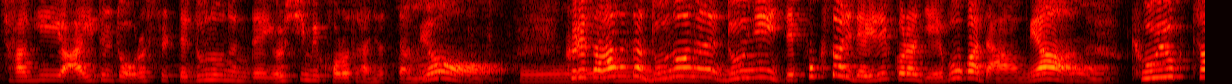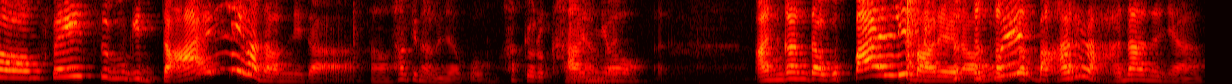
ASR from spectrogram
자기 아이들도 어렸을 때 눈 오는데 열심히 걸어 다녔다며. 그래서 항상 눈 오는 눈이 이제 폭설이 내릴 거란 예보가 나오면 어. 교육청 페이스북이 난리가 납니다. 아, 확인하느냐고 학교를 아니요. 안 간다고 빨리 말해라. 왜 말을 안 하느냐.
